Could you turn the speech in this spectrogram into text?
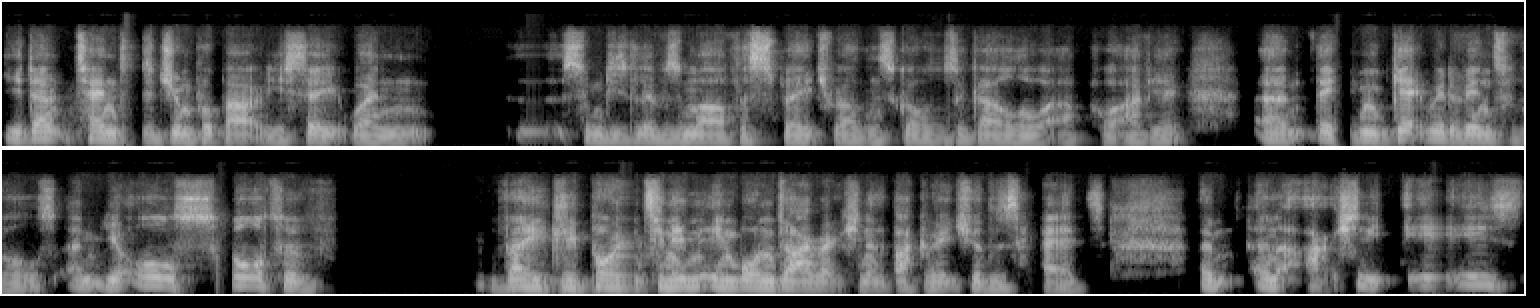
You don't tend to jump up out of your seat when somebody delivers a marvelous speech rather than scores a goal or what, what have you. Um, they can get rid of intervals. Um, you're all sort of vaguely pointing in, in one direction at the back of each other's heads. Um, and actually, it is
